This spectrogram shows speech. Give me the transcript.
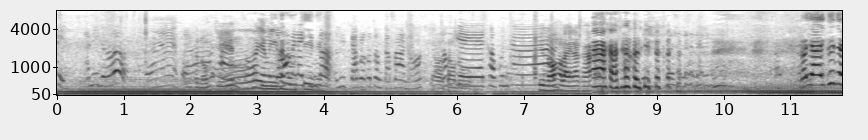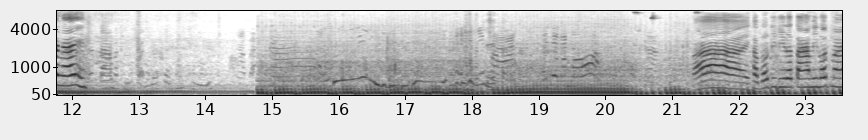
ย อันนี้เด้อ มีขนม จีนโอ้ยังมีขนมไได้จีนกิอีกก็รีบกลับเราก็ต้องกลับบ้านเนาะเออต้น้อองงดู เกดขอบคุณค่ะชื่อน้องอะไรนะคะ อ่าค่ะเท่านี้แล้วยายขึ้นยังไง ยิ่งหวานแล้วเจอกันเนาะ ไป ขับรถดีๆแล้วตามมีรถมา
